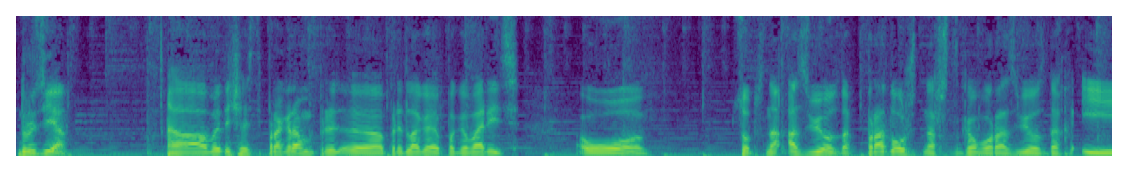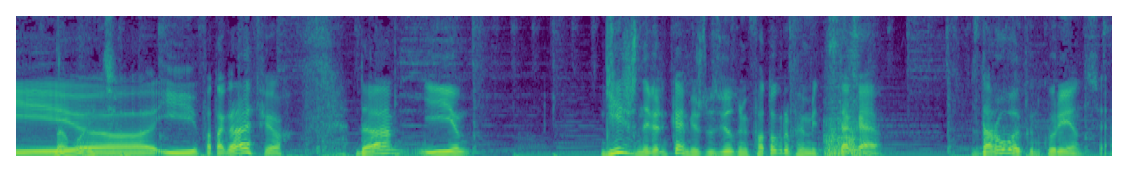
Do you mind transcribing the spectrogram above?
Друзья, а, в этой части программы э, предлагаю поговорить о собственно, о звездах, продолжить наш разговор о звездах и, э, и фотографиях, да, и есть же наверняка между звездными фотографами такая здоровая конкуренция.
